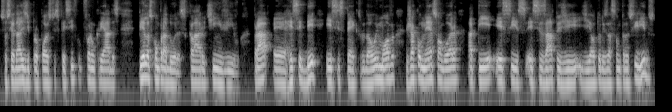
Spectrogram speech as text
sociedades de propósito específico que foram criadas pelas compradoras, Claro, TIM e Vivo, para é, receber esse espectro da O Imóvel, já começam agora a ter esses, esses atos de, de autorização transferidos.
